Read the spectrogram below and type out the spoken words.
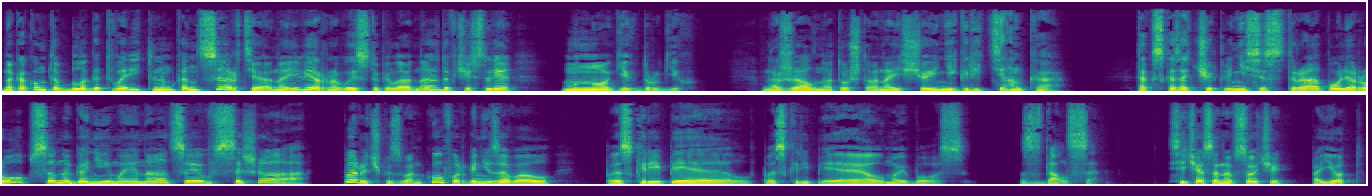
На каком-то благотворительном концерте она и верно выступила однажды в числе многих других. Нажал на то, что она еще и негритянка так сказать, чуть ли не сестра Поля Робсона, гонимая нация в США. Парочку звонков организовал. Поскрипел, поскрипел мой босс. Сдался. Сейчас она в Сочи поет.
